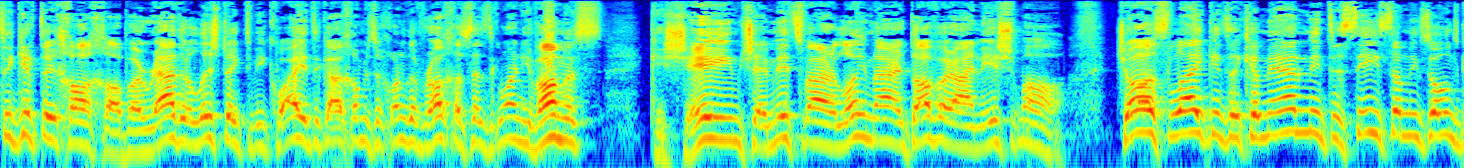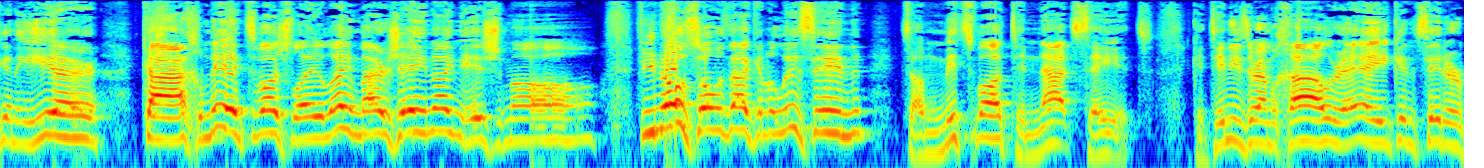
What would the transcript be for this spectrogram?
to give teichacha, but rather lishtek to be quiet. The Kacham Zechron the says the Gemara Yivamas. Just like it's a commandment to say something someone's going to hear. If you know someone's not going to listen, it's a mitzvah to not say it. Continues Ramchal, Rei, consider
